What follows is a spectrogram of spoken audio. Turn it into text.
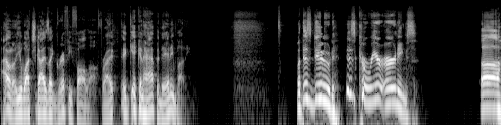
I don't know. You watch guys like Griffey fall off, right? It, it can happen to anybody. But this dude, his career earnings, uh,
